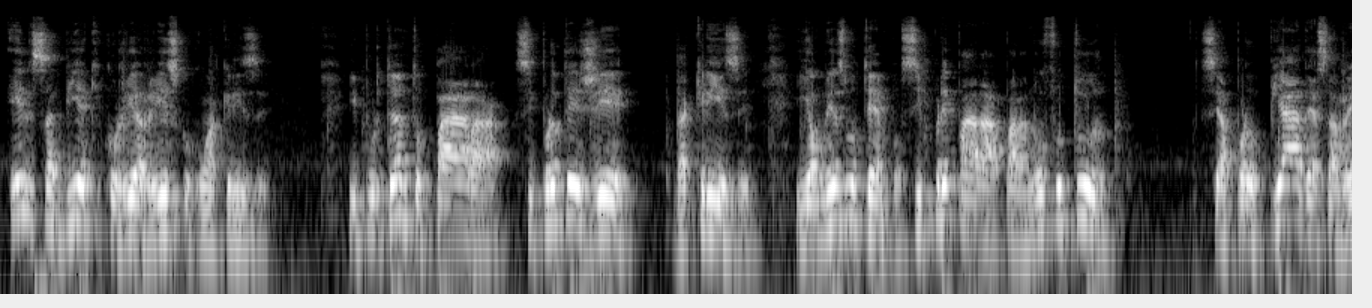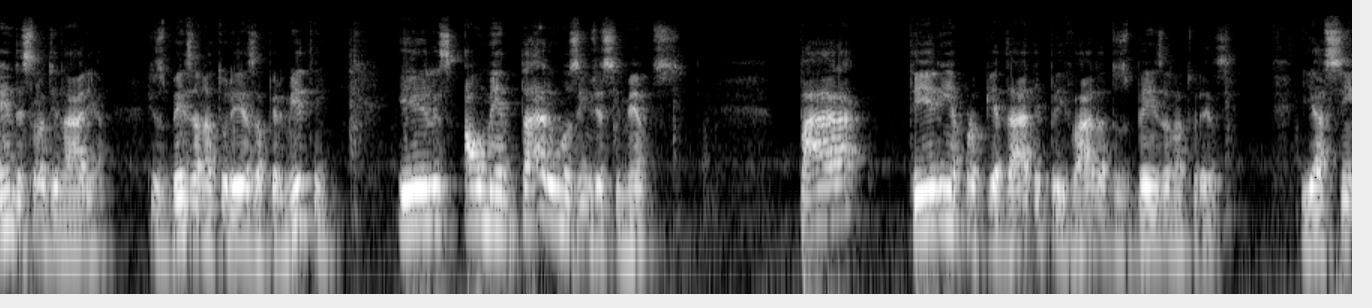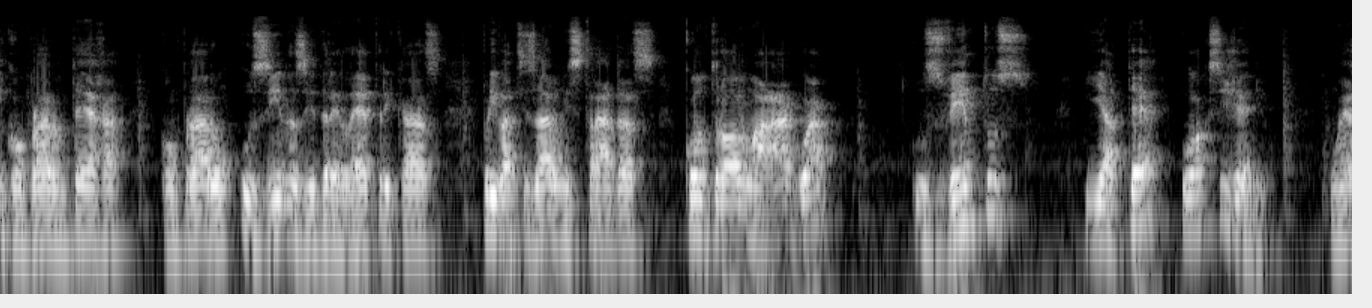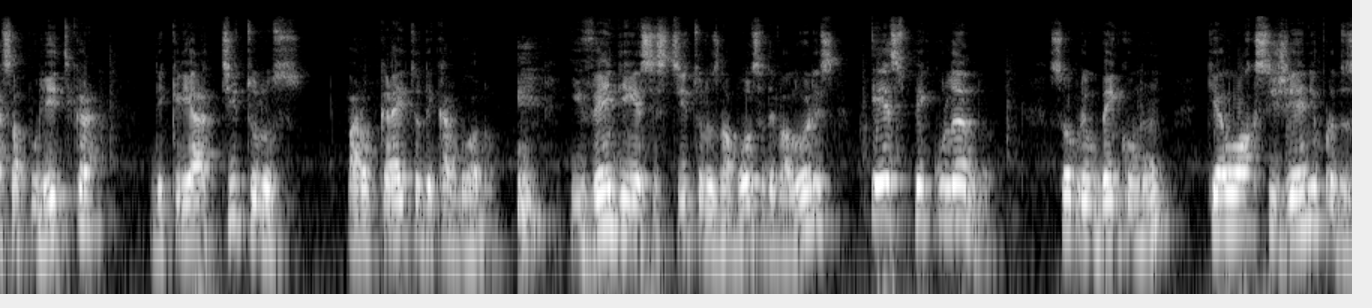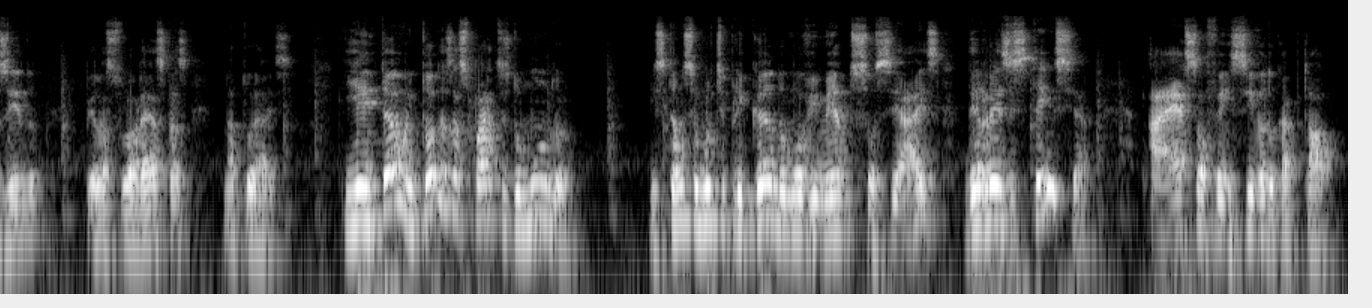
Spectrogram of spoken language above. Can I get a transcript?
ele sabia que corria risco com a crise. E, portanto, para se proteger da crise e, ao mesmo tempo, se preparar para no futuro se apropriar dessa renda extraordinária que os bens da natureza permitem, eles aumentaram os investimentos para terem a propriedade privada dos bens da natureza. E assim compraram terra, compraram usinas hidrelétricas, privatizaram estradas, controlam a água, os ventos e até o oxigênio. Com essa política de criar títulos para o crédito de carbono e vendem esses títulos na bolsa de valores especulando sobre um bem comum que é o oxigênio produzido pelas florestas naturais. E então, em todas as partes do mundo, estão se multiplicando movimentos sociais de resistência a essa ofensiva do capital.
